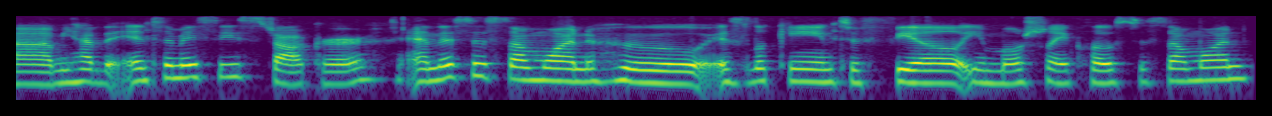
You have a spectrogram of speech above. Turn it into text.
um, you have the intimacy stalker, and this is someone who is looking to feel emotionally close to someone.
